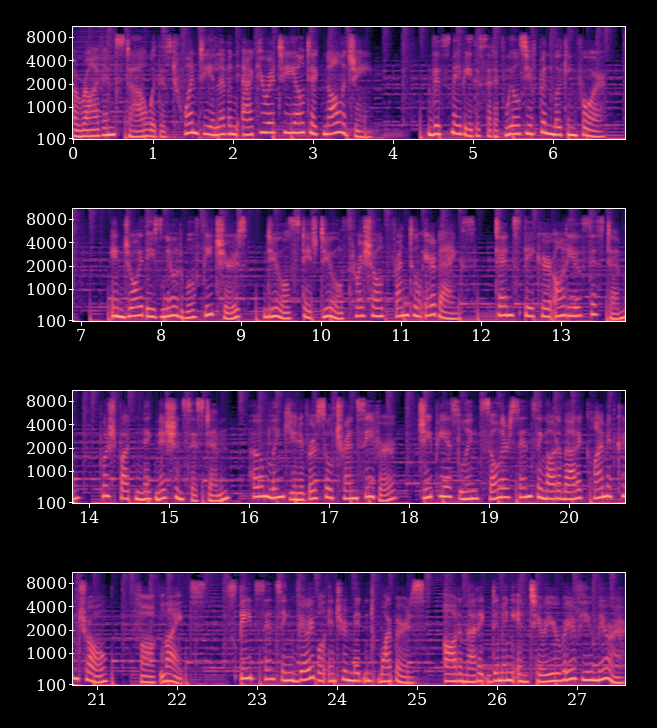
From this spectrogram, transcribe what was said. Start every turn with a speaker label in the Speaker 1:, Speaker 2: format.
Speaker 1: arrive in style with this 2011 Acura TL technology. This may be the set of wheels you've been looking for. Enjoy these notable features, dual-stage dual-threshold frontal airbags, 10-speaker audio system, push-button ignition system, home-link universal transceiver, GPS-linked solar sensing automatic climate control, fog lights, speed sensing variable intermittent wipers, automatic dimming interior rearview mirror,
